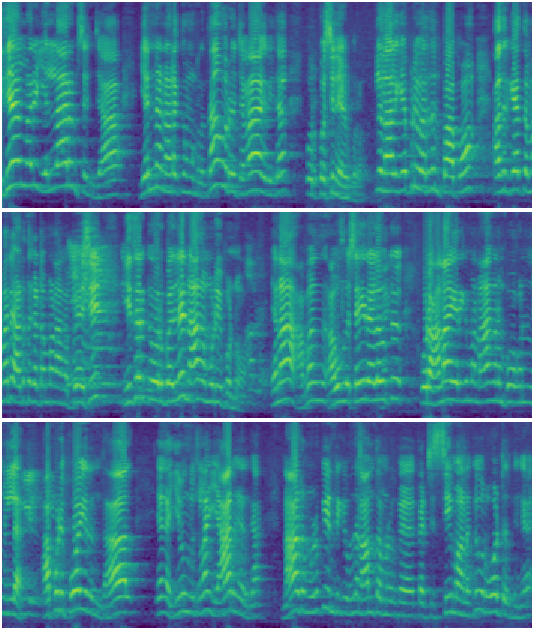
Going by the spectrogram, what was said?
இதே மாதிரி எல்லாரும் செஞ்சால் என்ன நடக்கும்ன்றது தான் ஒரு ஜனநாயக ரீதியாக ஒரு கொஸ்டின் எழுப்புறோம். இல்லை நாளைக்கு எப்படி வருதுன்னு பார்ப்போம். அதற்கேற்ற மாதிரி அடுத்த கட்டமாக நாங்கள் பேசி இதற்கு ஒரு பதிலே நாங்கள் முடிவு பண்ணுவோம். ஏன்னா அவங்க அவங்க செய்கிற அளவுக்கு ஒரு அநாகரிகமாக நாங்களும் போகணும்னு இல்லை. அப்படி போயிருந்தால் ஏங்க இவங்களுக்கெல்லாம் யாருங்க இருக்கா? நாடு முழுக்க இன்றைக்கு வந்து நாம் தமிழர் க- கட்சி சீமானுக்கு ஒரு ஓட்டு இருக்குங்க.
